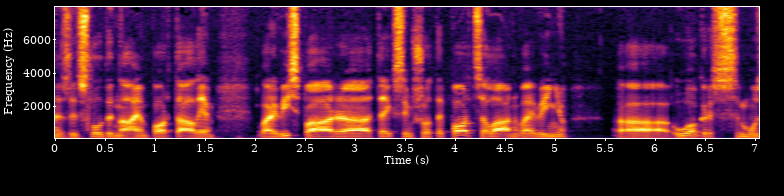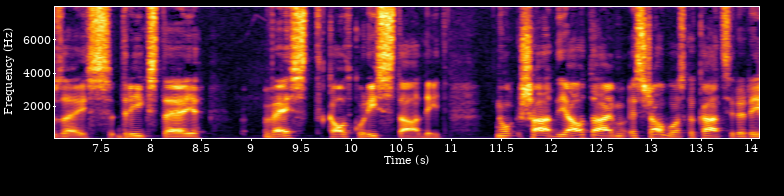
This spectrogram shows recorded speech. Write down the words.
nezinu, sludinājumu portāliem, vai vispār teiksim, šo te porcelānu vai viņu uh, ogres muzejs drīkstēja vest kaut kur izstādīt. Uh, Nu, šādi jautājumi, es šaubos, ka kāds ir arī,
